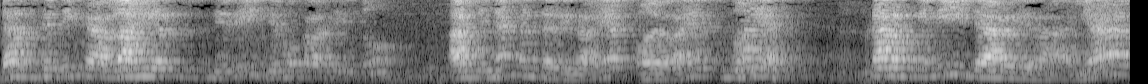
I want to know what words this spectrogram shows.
Dan ketika lahir sendiri, demokrasi itu Artinya kan dari rakyat, oleh rakyat untuk rakyat. Sekarang ini dari rakyat,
